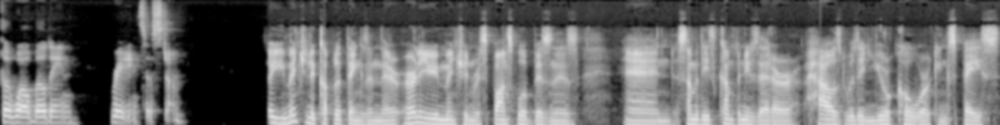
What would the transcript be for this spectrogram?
the well building rating system. So you mentioned a couple of things in there. Earlier you mentioned responsible business and some of these companies that are housed within your co-working space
